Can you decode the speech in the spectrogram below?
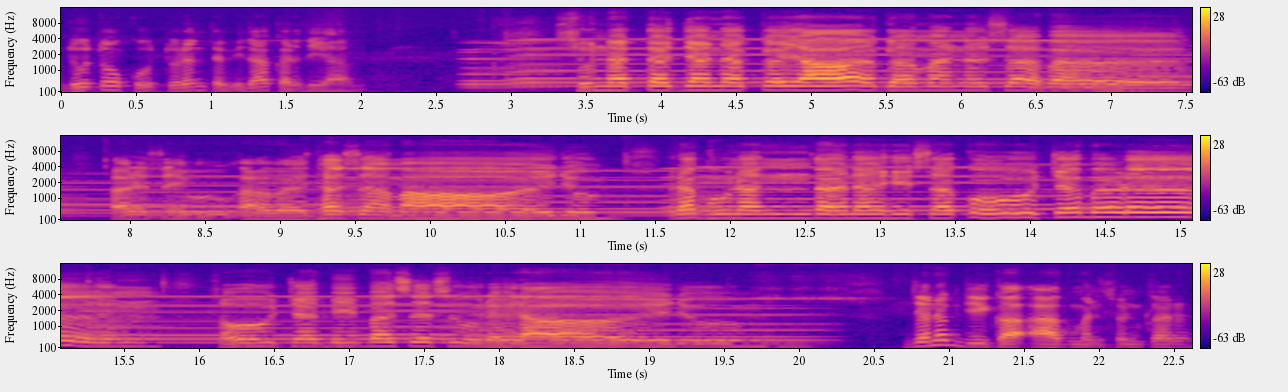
दूतों को तुरंत विदा कर दिया। सुनत जनक आगमन सब, हर से अवध समाज। रघुनंदन ही सकोच बड़, सोच बिबस सुरराजु जनक जी का आगमन सुनकर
